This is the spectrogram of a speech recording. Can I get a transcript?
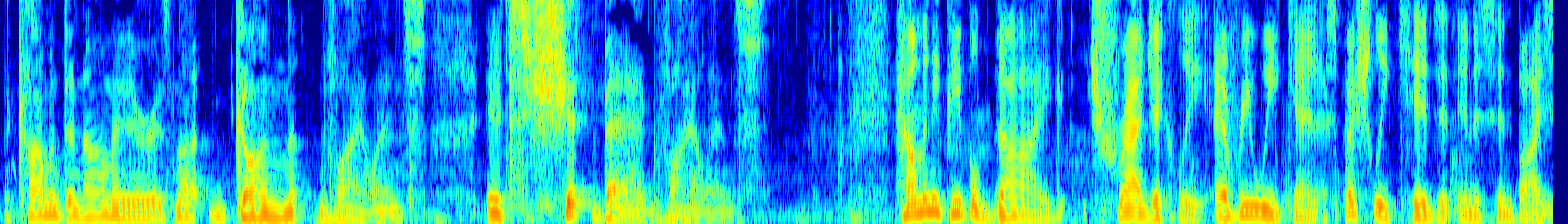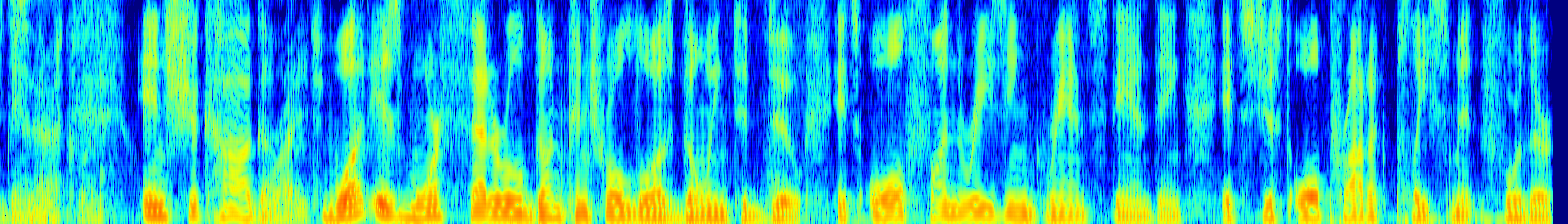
The common denominator is not gun violence; it's shitbag violence. How many people die tragically every weekend, especially kids and innocent bystanders? Exactly. In Chicago. Right. What is more federal gun control laws going to do? It's all fundraising, grandstanding. It's just all product placement for their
